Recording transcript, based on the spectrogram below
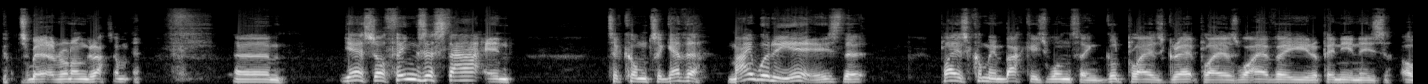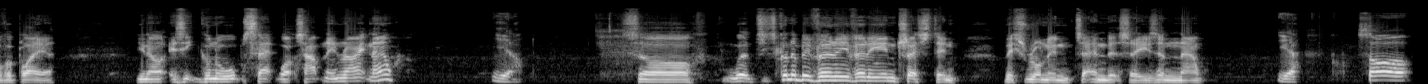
got to be able to run on grass, haven't you? Um, yeah, so things are starting to come together. My worry is that players coming back is one thing. Good players, great players, whatever your opinion is of a player. You know, is it going to upset what's happening right now? Yeah. So well, it's going to be very, very interesting this running to end at season now. Yeah. So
